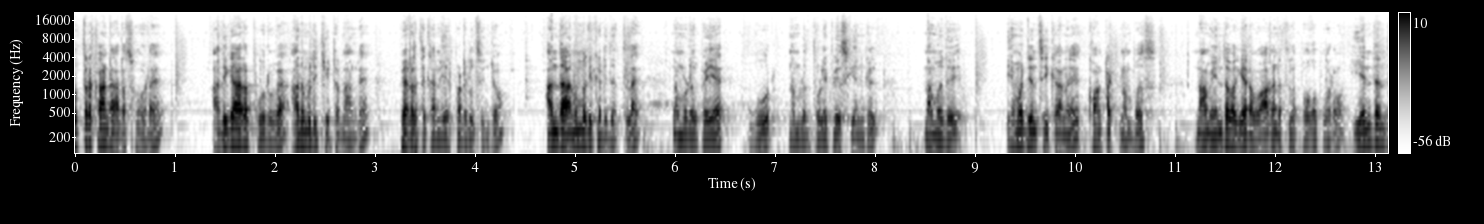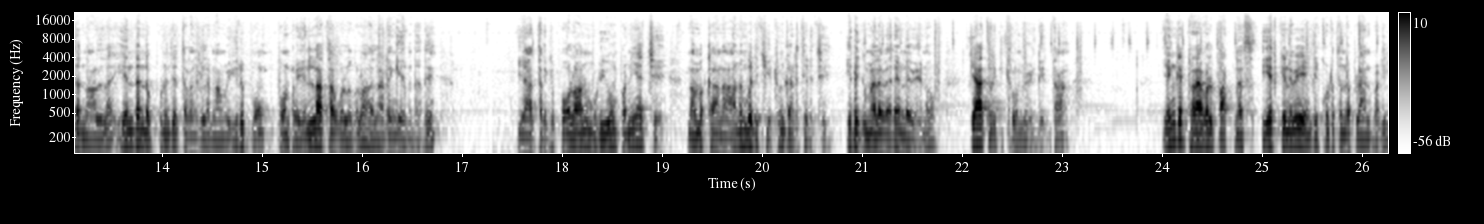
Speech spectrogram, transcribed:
உத்தரகாண்ட் அரசோட அதிகாரப்பூர்வ அனுமதி சீட்டை நாங்கள் பெறத்துக்கான ஏற்பாடுகள் செஞ்சோம். அந்த அனுமதி கடிதத்தில் நம்மளோட பெயர் ஊர் நம்மளது தொலைபேசி எண்கள் நமது எமர்ஜென்சிக்கான காண்டாக்ட் நம்பர்ஸ் நாம் எந்த வகையான வாகனத்தில் போக போகிறோம் எந்தெந்த நாளில் எந்தெந்த புனித தலங்களில் நாம் இருப்போம் போன்ற எல்லா தகவல்களும் அதில் அடங்கியிருந்தது யாத்திரைக்கு போகலான்னு முடிவும் பண்ணியாச்சு. நமக்கான அனுமதி சீட்டும் கிடச்சிருச்சு. இதுக்கு மேலே வேறு என்ன வேணும்? யாத்திரைக்கு கிளம்ப வேண்டியது தான் எங்கள் ட்ராவல் பார்ட்னர்ஸ் ஏற்கனவே எங்களுக்கு கொடுத்துருந்த பிளான் படி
